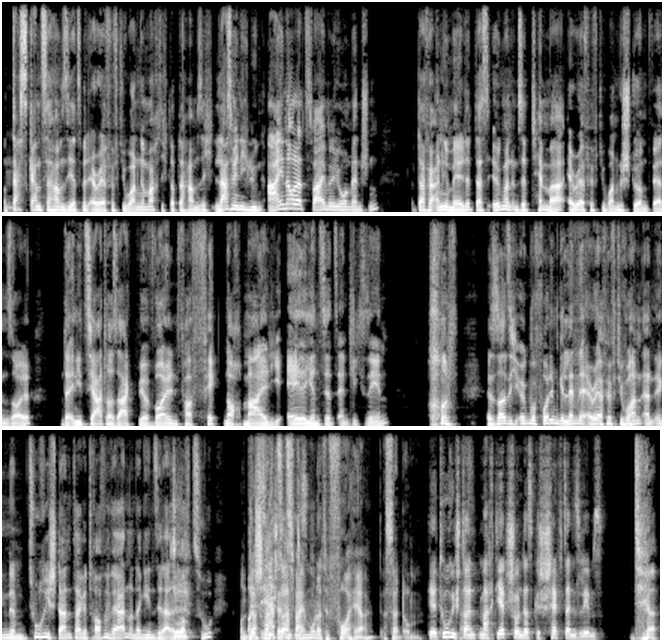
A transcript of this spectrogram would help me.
Und Mhm. das Ganze haben sie jetzt mit Area 51 gemacht. Ich glaube, da haben sich, lass mich nicht lügen, eine oder zwei Millionen Menschen dafür angemeldet, dass irgendwann im September Area 51 gestürmt werden soll. Und der Initiator sagt, wir wollen verfickt nochmal die Aliens jetzt endlich sehen. Und es soll sich irgendwo vor dem Gelände Area 51 an irgendeinem Touri-Stand da getroffen werden und dann gehen sie da alle drauf zu. Und Und das war ja zwei Monate vorher. Das ist ja dumm. Der Touri-Stand macht jetzt schon das Geschäft seines Lebens. Tja,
